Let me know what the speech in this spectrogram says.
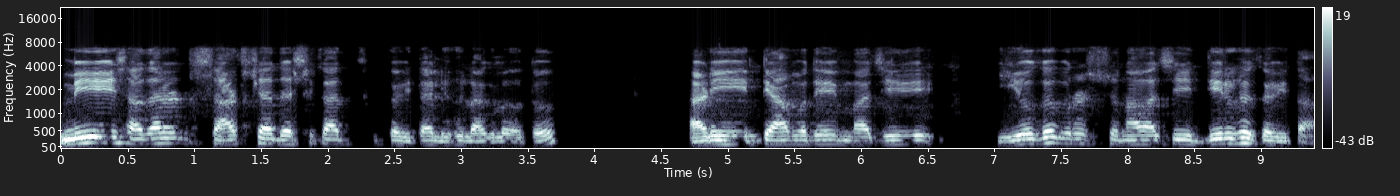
मी साधारण साठच्या दशकात कविता लिहू लागलो होतो आणि त्यामध्ये माझी योगभ्रष्ट नावाची दीर्घ कविता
